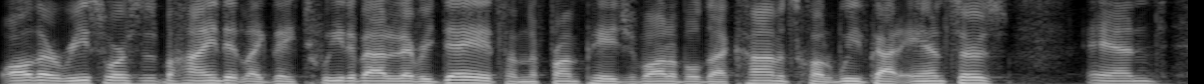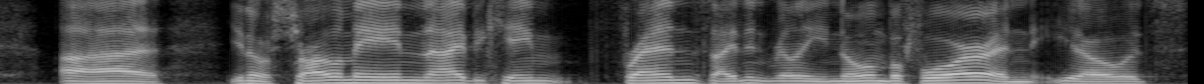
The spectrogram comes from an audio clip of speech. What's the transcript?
all their resources behind it. Like they tweet about it every day. It's on the front page of audible.com. It's called We've Got Answers. And, uh, you know, Charlamagne and I became friends. I didn't really know him before, and you know, it's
